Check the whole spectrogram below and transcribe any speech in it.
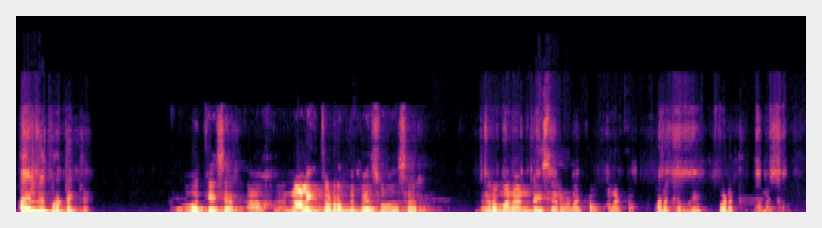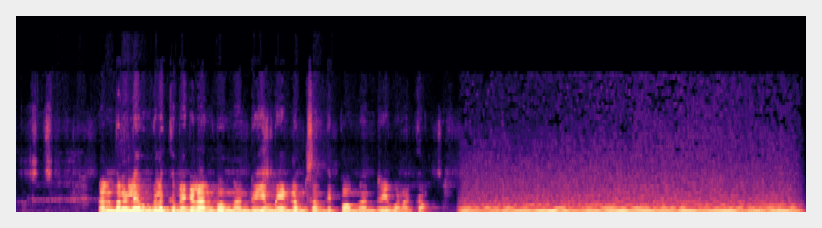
I will be protected okay sir நாளைக்கு தொடர்ந்து பேசுவோம் சார் ரொம்ப நன்றி சார் வணக்கம் வணக்கம். வணக்கம்ங்க வணக்கம். வணக்கம். நண்பர்களே உங்களுக்கும் எங்கள் அன்பும் நன்றியும். மீண்டும் சந்திப்போம். நன்றி வணக்கம்.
